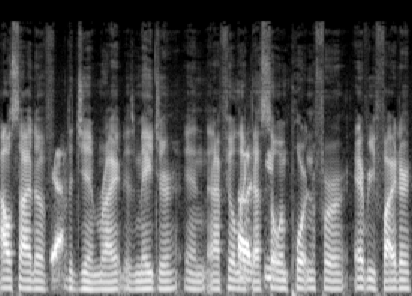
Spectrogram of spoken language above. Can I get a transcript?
outside of yeah. the gym, right? Is major, and I feel like uh, that's so important for every fighter.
